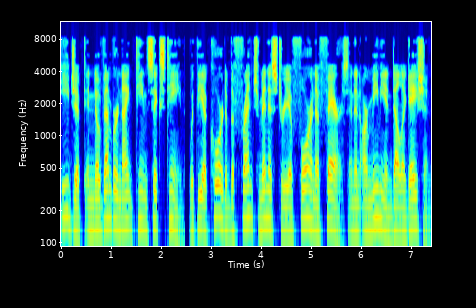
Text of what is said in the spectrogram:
Egypt in November 1916, with the accord of the French Ministry of Foreign Affairs and an Armenian delegation.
